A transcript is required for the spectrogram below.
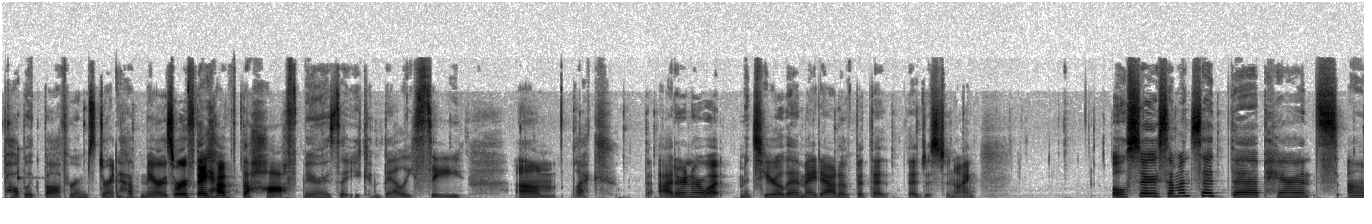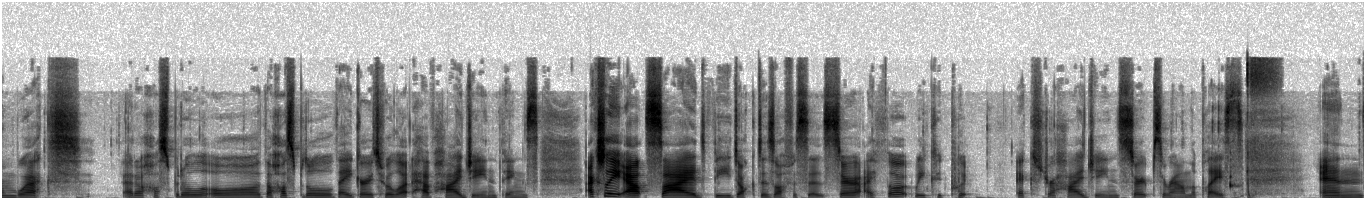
public bathrooms don't have mirrors or if they have the half mirrors that you can barely see. Um, like, I don't know what material they're made out of, but they're, they're just annoying. Also, someone said their parents um, worked at a hospital or the hospital they go to a lot have hygiene things actually outside the doctor's offices. So I thought we could put extra hygiene soaps around the place and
